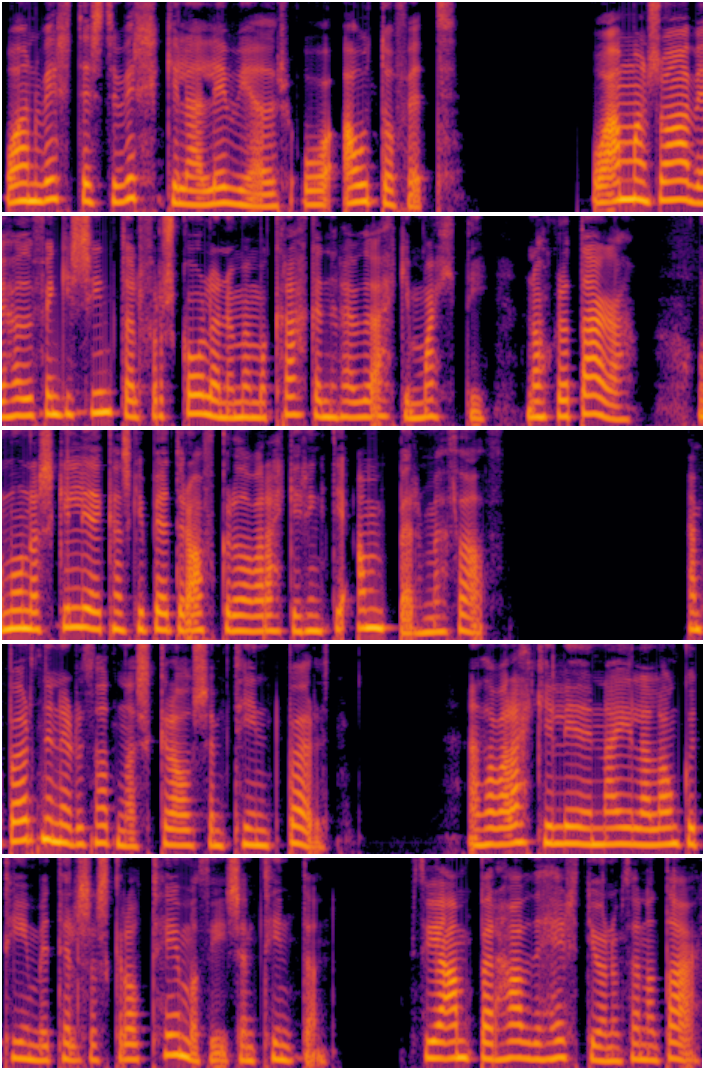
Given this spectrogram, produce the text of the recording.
og hann virtist virkilega livjaður og átofitt. Og Ammans og Afi hafði fengið símdal frá skólanum um að krakkarnir hefðu ekki mætti nokkra daga og núna skiljiði kannski betur af hverju það var ekki ringt í Amber með það. En börnin eru þarna skráð sem tínd börn. En það var ekki liðið nægilega langu tími til þess að skrá Timothy sem tíndan, því að Amber hafði heyrti honum þennan dag.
